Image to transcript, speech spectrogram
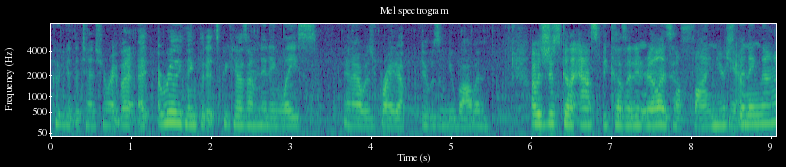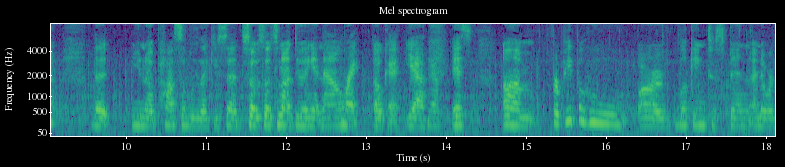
couldn't get the tension right. But I, I really think that it's because I'm knitting lace and I was right up. It was a new bobbin. I was just gonna ask because I didn't realize how fine you're Yeah. spinning that. That you know possibly like you said. So so it's not doing it now. Right. Okay. Yeah. Yeah. It's um for people who are looking to spin. I know we're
